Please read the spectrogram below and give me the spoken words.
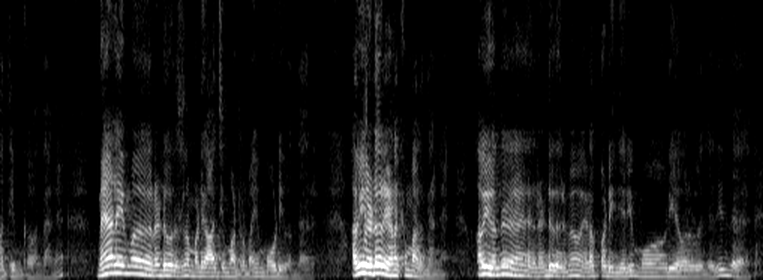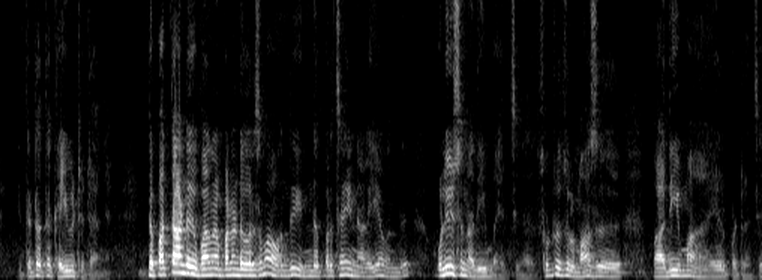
அதிமுக வந்தாங்க. மேலேயும் ரெண்டு வருஷம் மறுபடியும் ஆட்சி மாற்றம் மாதிரி மோடி வந்தார். அவங்க ரெண்டு பேரும் இணக்கமாக இருந்தாங்க. அவை வந்து ரெண்டு பேருமே எடப்பாடியும் சரி மோடி அவர்களும் சரி இந்த திட்டத்தை கைவிட்டுட்டாங்க. இந்த பத்தாண்டு பன்ன பன்னெண்டு வருஷமாக வந்து இந்த பிரச்சனையினாலேயே வந்து பொல்யூஷன் அதிகமாகிருச்சுங்க சுற்றுச்சூழல் மாசு அதிகமாக ஏற்பட்டுருச்சு.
